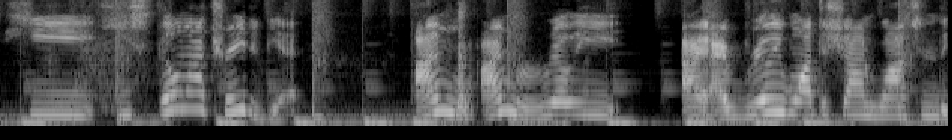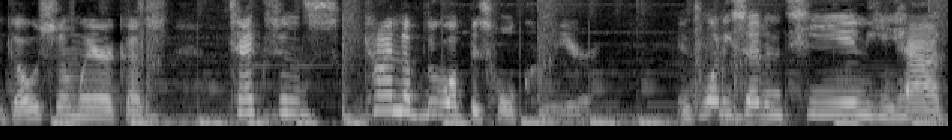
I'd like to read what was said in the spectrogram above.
he he's still not traded yet. I'm I'm really I, I really want Deshaun Watson to go somewhere because Texans kind of blew up his whole career. In 2017, he had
